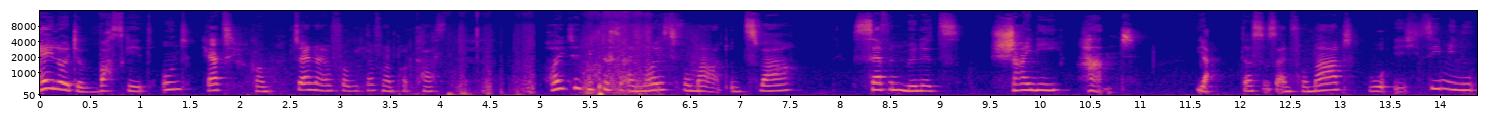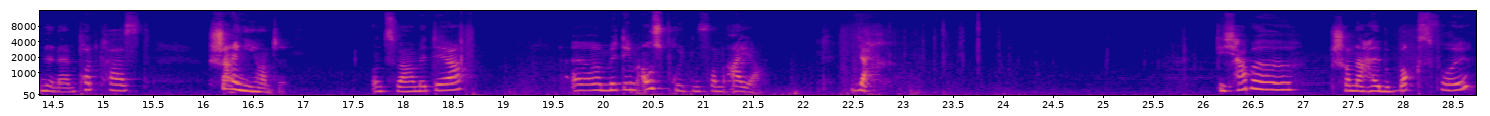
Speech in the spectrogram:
Leute, was geht? Und herzlich willkommen zu einer neuen Folge hier auf meinem Podcast. Heute gibt es ein neues Format und zwar 7 Minutes Shiny Hunt. Ja, das ist ein Format, wo ich 7 Minuten in einem Podcast Shiny hunte. Und zwar mit der, äh, mit dem Ausbrüten von Eier. Ja. Ich habe schon eine halbe Box voll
